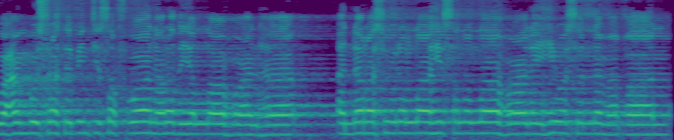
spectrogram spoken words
وعن بسرة بنت صفوان رضي الله عنها أن رسول الله صلى الله عليه وسلم قال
